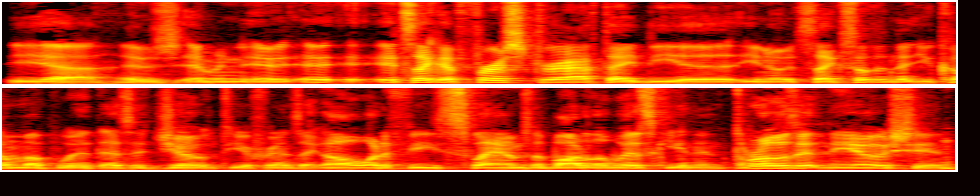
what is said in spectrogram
Yeah, it was. I mean, it, it, it's like a first draft idea. You know, it's like something that you come up with as a joke to your friends. Like, oh, what if he slams a bottle of whiskey and then throws it in the ocean,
